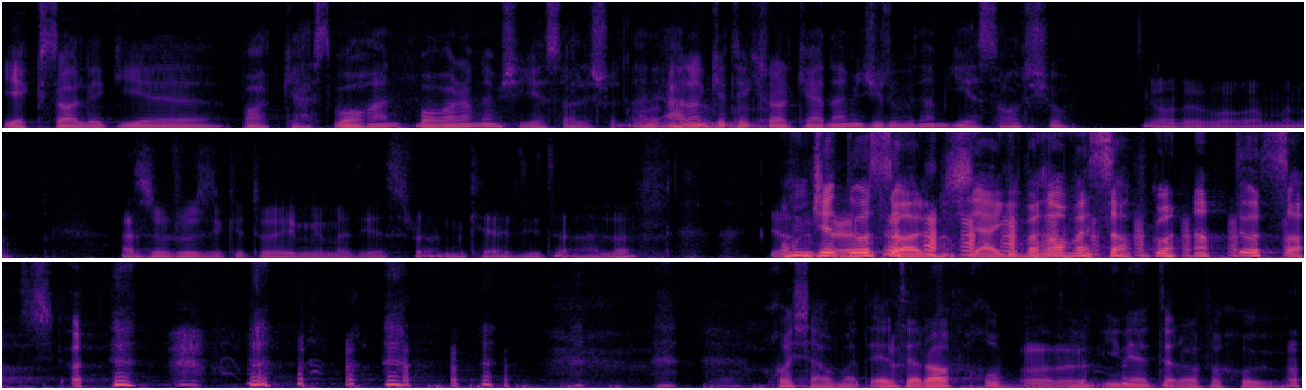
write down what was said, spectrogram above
یک سالگی پادکست. واقعا باورم نمیشه یه سال شد. یعنی الان که تکرار کردم اینجوری بودم یه سال شد. آره واقعا منم. از اون روزی که تو هی میمدی اصرار می‌کردی تا الان؟ اون که دو سال میشه. اگه بخوام حساب کنم دو سال شد. خوش آمد اعتراف خوب بود. آره. این اعتراف خوب بود.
